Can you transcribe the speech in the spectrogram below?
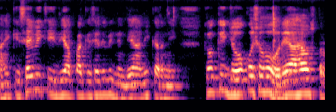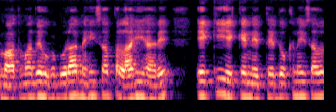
ਹੀ ਕਿਸੇ ਵੀ ਚੀਜ਼ ਦੀ ਆਪਾਂ ਕਿਸੇ ਦੀ ਵੀ ਨਿੰਦਿਆ ਨਹੀਂ ਕਰਨੀ, ਕਿਉਂਕਿ ਜੋ ਕੁਝ ਹੋ ਰਿਹਾ ਹੈ ਉਸ ਪ੍ਰਮਾਤਮਾ ਦੇ ਹੁਕਮ ਬੁਰਾ ਨਹੀਂ, ਸਭ ਭਲਾ ਹੀ ਹੈ ਇੱਕ ਹੀ ਏਕੇ ਨੇਤੇ ਦੁੱਖ ਨਹੀਂ, ਸਭ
